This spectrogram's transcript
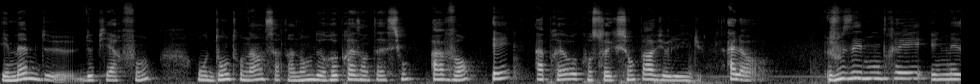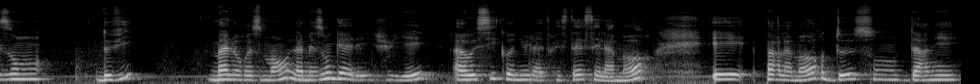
et même de, de Pierre Font dont on a un certain nombre de représentations avant et après reconstruction par Viollet-le-Duc. Alors, je vous ai montré une maison de vie. Malheureusement, la maison Gallet-Juillet a aussi connu la tristesse et la mort, et par la mort de son dernier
